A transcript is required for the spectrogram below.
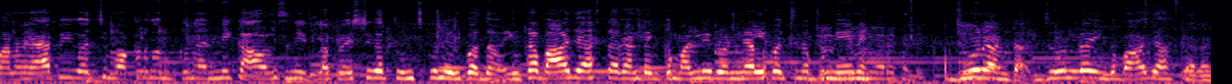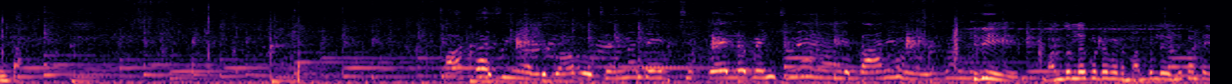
మనం హ్యాపీగా వచ్చి మొక్కలు కొనుక్కుని అన్నీ కావాల్సిన ఇట్లా ఫ్రెష్గా తుంచుకుని వెళ్ళిపోదాం. ఇంకా బాగా చేస్తారంట ఇంకా మళ్ళీ రెండు నెలలకు వచ్చినప్పుడు నేనే. జూన్ అంట జూన్లో ఇంకా బాగా చేస్తారంట. అండి బాబు చిన్నది చిట్కాయల్లో పెంచినా బాగానే ఉన్నాయి. ఇదిగోండి. ఇది మందులు లేకుండా మందులు ఎందుకంటే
